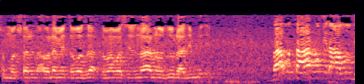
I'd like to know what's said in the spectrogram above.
سم صلی اللہ علیہ وسلم توزا تمام وسیلنا نوزور عظیم میں دے۔ باب تعارف العضد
